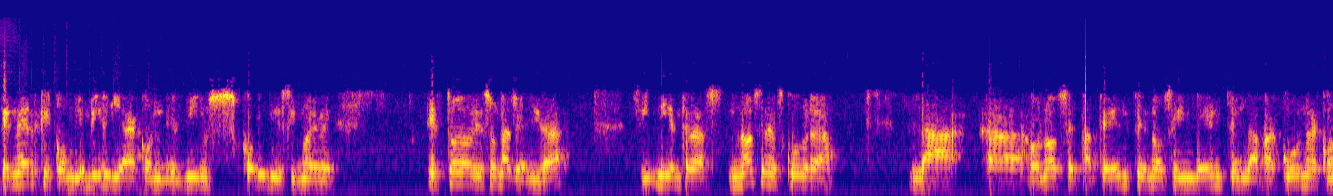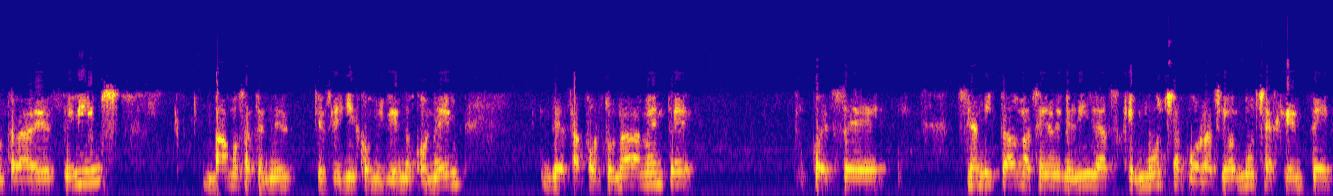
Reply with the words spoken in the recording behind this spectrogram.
tener que convivir ya con el virus COVID-19. Esto es una realidad. Mientras no se descubra la uh, o no se patente, no se invente la vacuna contra este virus, vamos a tener que seguir conviviendo con él. Desafortunadamente, pues eh, se han dictado una serie de medidas que mucha población, mucha gente,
